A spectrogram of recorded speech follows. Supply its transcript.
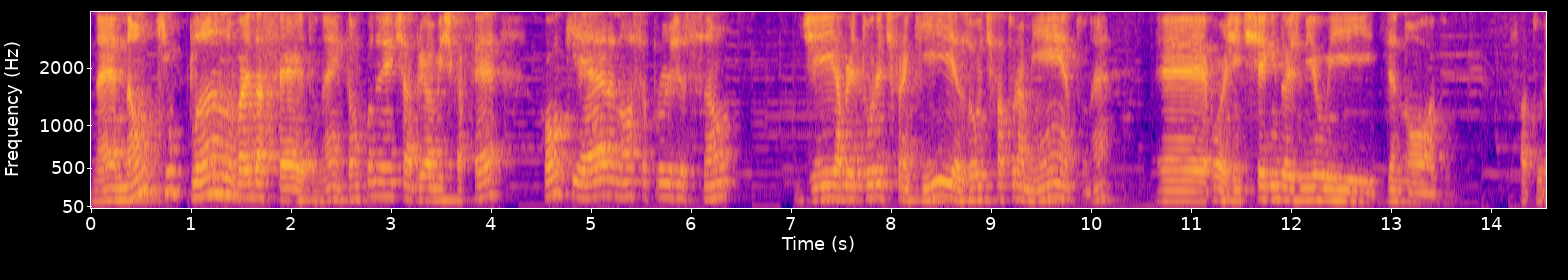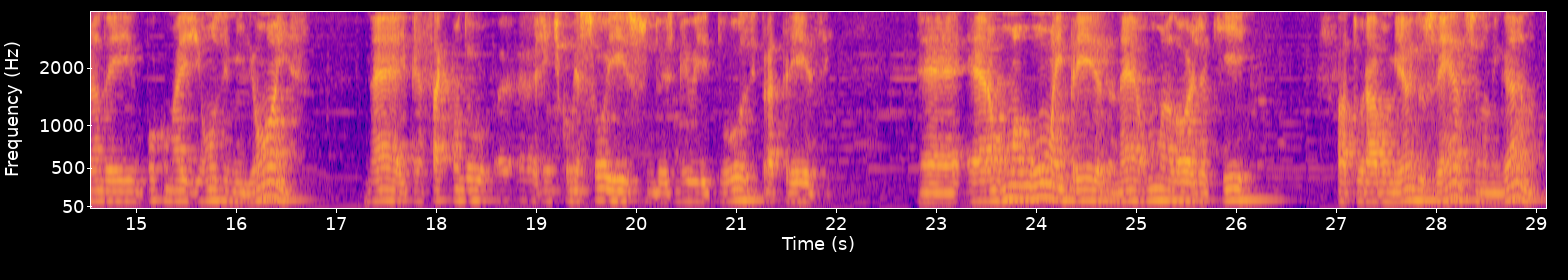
né? Não que o plano vai dar certo, né? Então, quando a gente abriu a Mish Café, qual que era a nossa projeção de abertura de franquias ou de faturamento, né? É, pô, a gente chega em 2019 faturando aí um pouco mais de 11 milhões, né? E pensar que quando a gente começou isso em 2012 para 13, é, era uma, uma empresa, né? Uma loja aqui faturava 1 milhão e 200, se não me engano,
